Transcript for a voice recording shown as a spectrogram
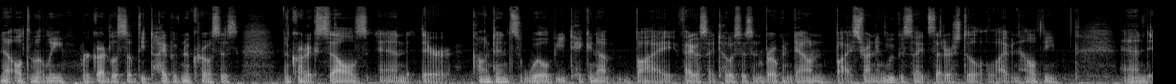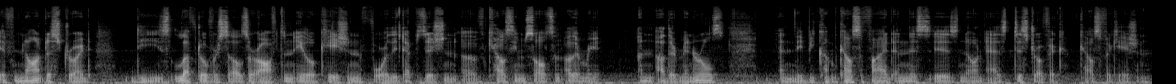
Now, ultimately, regardless of the type of necrosis, necrotic cells and their contents will be taken up by phagocytosis and broken down by surrounding leukocytes that are still alive and healthy. And if not destroyed, these leftover cells are often a location for the deposition of calcium salts and other, and other minerals, and they become calcified, and this is known as dystrophic calcification.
